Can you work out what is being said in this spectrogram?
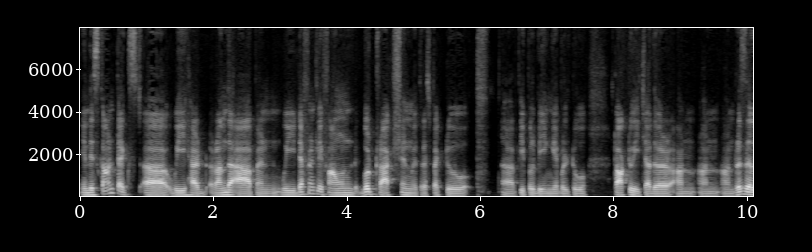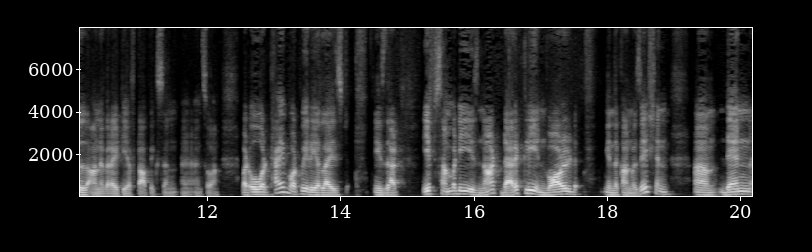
in this context, uh, we had run the app, and we definitely found good traction with respect to uh, people being able to talk to each other on, on, on Rizzle on a variety of topics and, and so on. But over time, what we realized is that if somebody is not directly involved in the conversation, um, then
